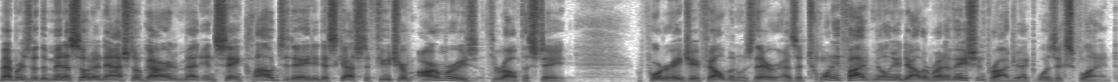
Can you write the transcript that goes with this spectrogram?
Members of the Minnesota National Guard met in St. Cloud today to discuss the future of armories throughout the state. Reporter AJ Feldman was there as a $25 million renovation project was explained.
